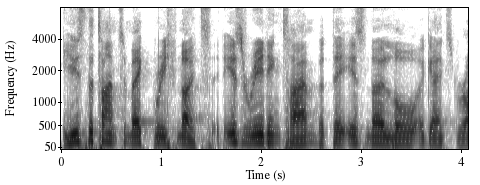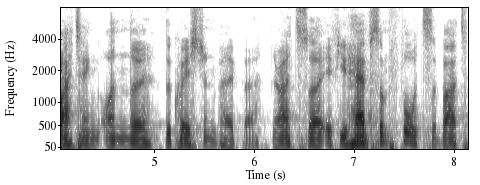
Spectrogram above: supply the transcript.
use the time to make brief notes. It is reading time, but there is no law against writing on the, the question paper. Right? So if you have some thoughts about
